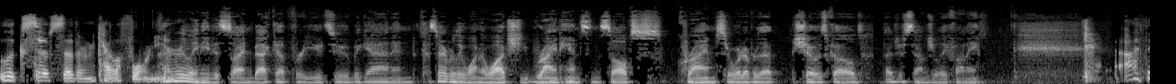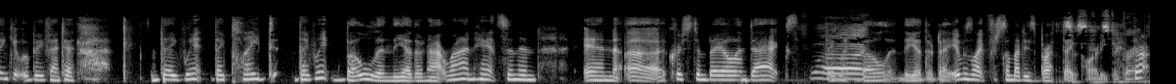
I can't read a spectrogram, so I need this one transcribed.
look so Southern California. I really need to sign back up for YouTube again, and because I really want to watch Ryan Hansen solves crimes or whatever that show is called. That just sounds really funny. I think it would be fantastic. They went. They played. They went bowling the other night. Ryan Hansen and and uh, Kristen Bell and Dax. They went bowling the other day. It was like for somebody's birthday party. Instagram? They're-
